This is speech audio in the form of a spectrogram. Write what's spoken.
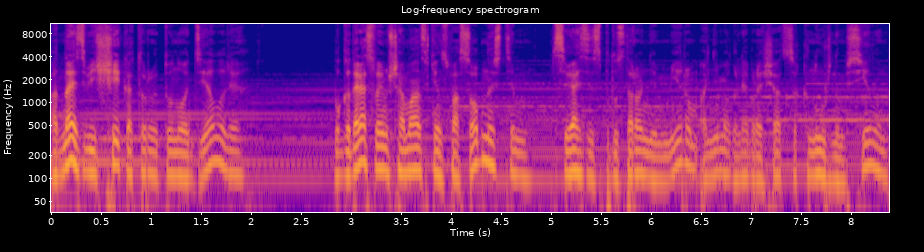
Одна из вещей, которую Туно делали, благодаря своим шаманским способностям, связи с потусторонним миром, они могли обращаться к нужным силам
